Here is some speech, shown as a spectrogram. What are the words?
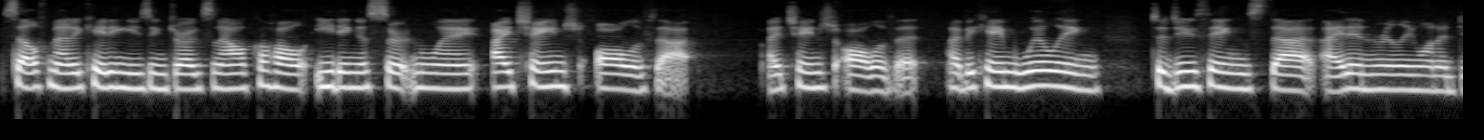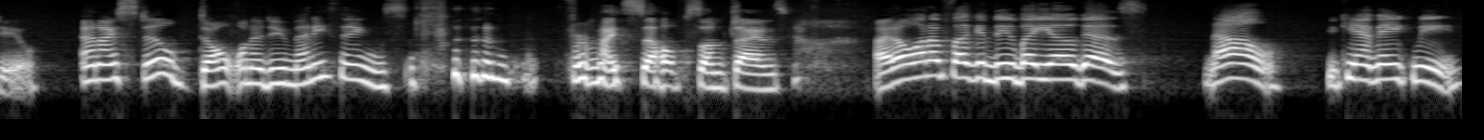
self medicating, using drugs and alcohol, eating a certain way. I changed all of that. I changed all of it. I became willing to do things that I didn't really want to do. And I still don't want to do many things for myself sometimes. I don't want to fucking do my yogas. No, you can't make me.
